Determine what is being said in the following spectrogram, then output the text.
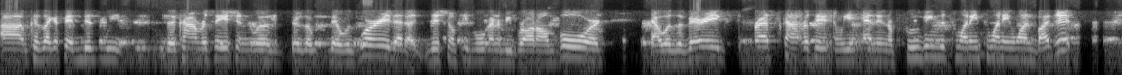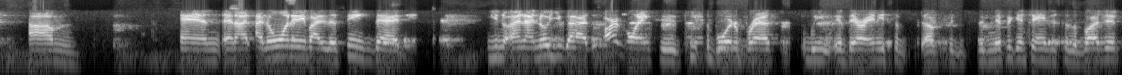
because um, like I said, this week the conversation was a there was worry that additional people were going to be brought on board. That was a very expressed conversation we had in approving the 2021 budget. Um, and and I, I don't want anybody to think that you know, and I know you guys are going to keep the board abreast. We, if there are any uh, significant changes to the budget,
